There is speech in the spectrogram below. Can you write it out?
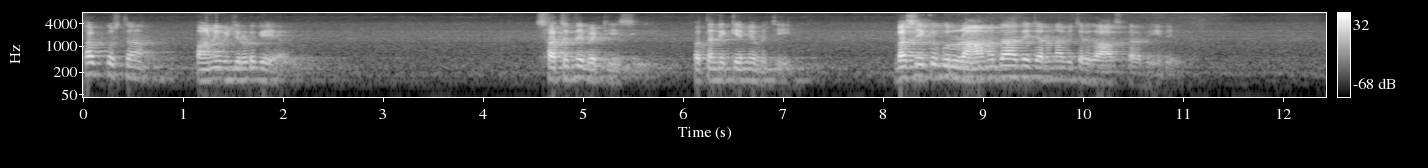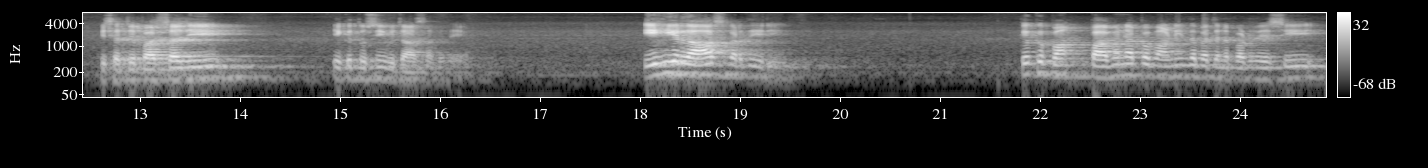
ਸਭ ਕੁਝ ਤਾਂ ਪਾਣੀ ਵਿੱਚ ਰੁੜ ਗਿਆ ਸੱਚ ਤੇ ਬੈਠੀ ਸੀ, ਪਤਾ ਨਹੀਂ ਕਿਵੇਂ ਬਚੀ। ਬਸ ਇੱਕ ਗੁਰੂ ਰਾਮਦਾਸ ਦੇ ਚਰਨਾਂ ਵਿੱਚ ਅਰਦਾਸ ਕਰਦੀ ਰਹੀ। ਕਿ ਸੱਚੇ ਪਾਤਸ਼ਾਹ ਜੀ, ਇੱਕ ਤੁਸੀਂ ਬਚਾ ਸਕਦੇ ਹੋ। ਇਹੀ ਅਰਦਾਸ ਕਰਦੀ ਰਹੀ। ਕਿਉਂਕਿ ਪਾ- ਪਾਵਨ ਬਾਣੀ ਦਾ ਬਚਨ ਪੜ ਰਹੇ ਸੀ,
